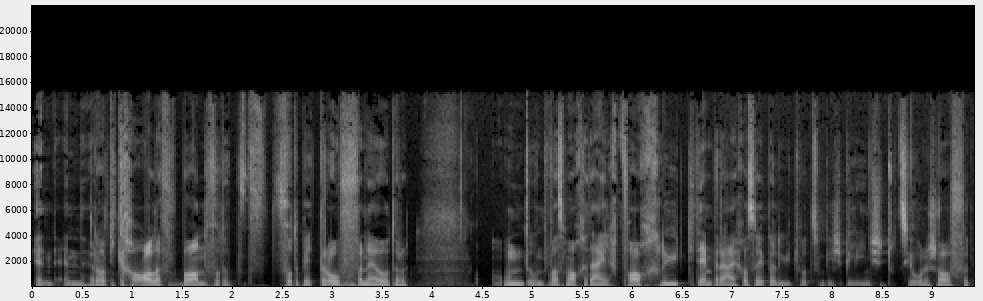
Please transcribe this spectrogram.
ein, ein radikaler Verband von der, von der Betroffenen, oder? Und, und was machen eigentlich die Fachleute in diesem Bereich? Also eben Leute, die zum Beispiel in Institutionen arbeiten,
